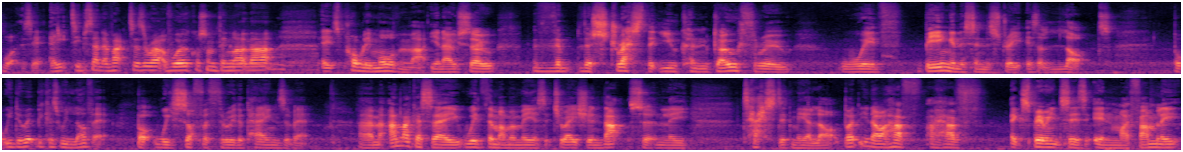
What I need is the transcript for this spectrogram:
what is it 80% of actors are out of work or something like that it's probably more than that you know so the the stress that you can go through with being in this industry is a lot. But we do it because we love it but we suffer through the pains of it. Um, and like i say with the mamma mia situation that certainly tested me a lot. But you know i have i have experiences in my family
